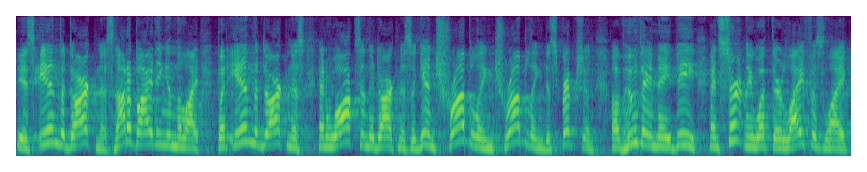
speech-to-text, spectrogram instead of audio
is in the darkness, not abiding in the light, but in the darkness and walks in the darkness. Again, troubling, troubling description of who they may be and certainly what their life is like,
